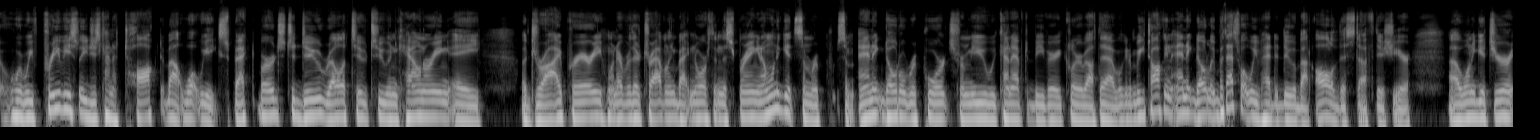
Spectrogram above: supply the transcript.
where we've previously just kind of talked about what we expect birds to do relative to encountering a a dry prairie whenever they're traveling back north in the spring. And I want to get some rep- some anecdotal reports from you. We kind of have to be very clear about that. We're going to be talking anecdotally, but that's what we've had to do about all of this stuff this year. I want to get your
